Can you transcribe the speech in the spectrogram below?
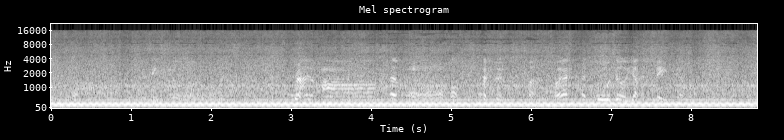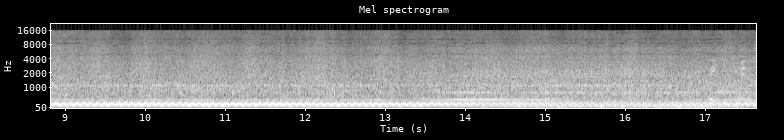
我知道，这个没有问题，不然就啊，它哦，好像在拖车一样很累这样。背景元素，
